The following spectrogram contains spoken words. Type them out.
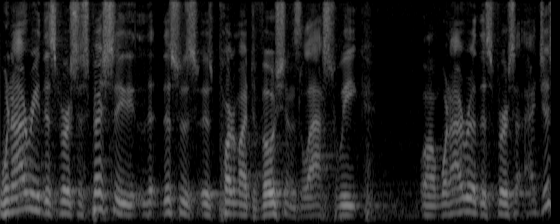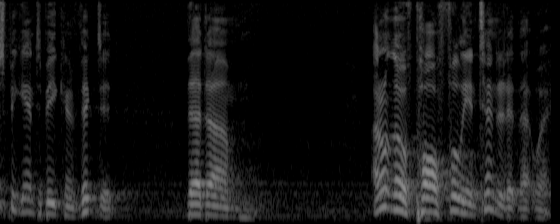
when I read this verse, especially this was as part of my devotions last week, when I read this verse, I just began to be convicted that um, I don't know if Paul fully intended it that way.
